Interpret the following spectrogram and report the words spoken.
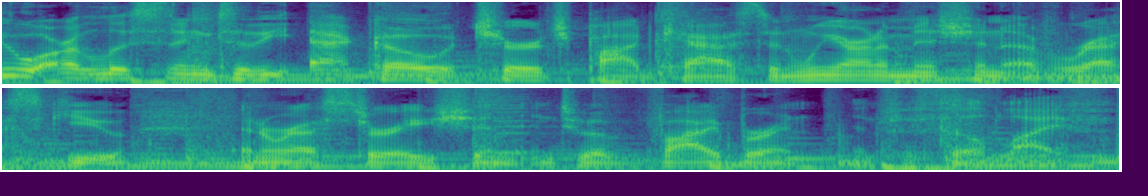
You are listening to the Echo Church podcast, and we are on a mission of rescue and restoration into a vibrant and fulfilled life.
